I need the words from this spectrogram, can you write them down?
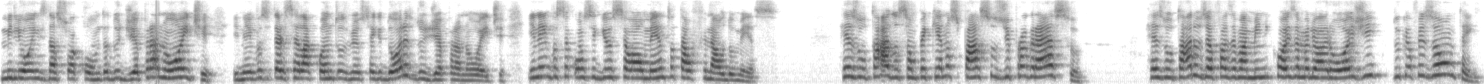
milhões na sua conta do dia para a noite, e nem você ter sei lá quantos mil seguidores do dia para a noite, e nem você conseguir o seu aumento até o final do mês. Resultados são pequenos passos de progresso. Resultados é fazer uma mini coisa melhor hoje do que eu fiz ontem.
